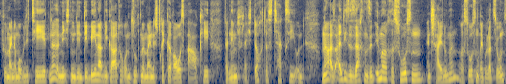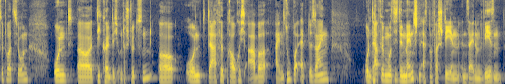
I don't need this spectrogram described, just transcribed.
für meine Mobilität, ne? dann nehme ich den DB-Navigator und suche mir meine Strecke raus. Ah, okay, dann nehme ich vielleicht doch das Taxi. Und, ne? Also all diese Sachen sind immer Ressourcenentscheidungen, Ressourcenregulationssituationen. Und äh, die könnte ich unterstützen. Äh, und dafür brauche ich aber ein super App-Design und dafür muss ich den Menschen erstmal verstehen in seinem Wesen.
